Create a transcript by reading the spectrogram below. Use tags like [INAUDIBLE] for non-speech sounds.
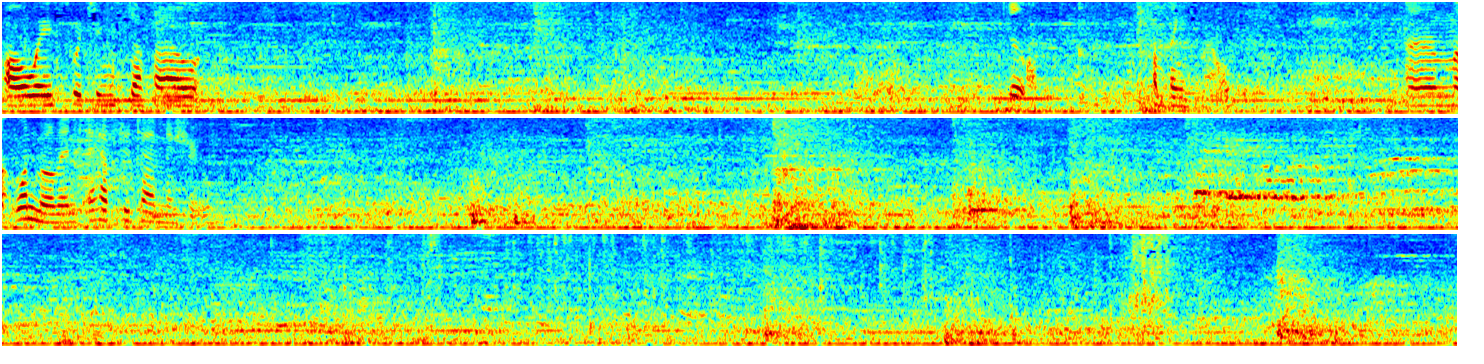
Always switching stuff out. Ugh. Something smells. Um, one moment. I have to tie my shoe.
